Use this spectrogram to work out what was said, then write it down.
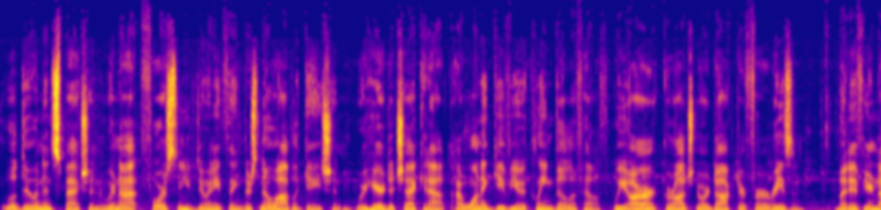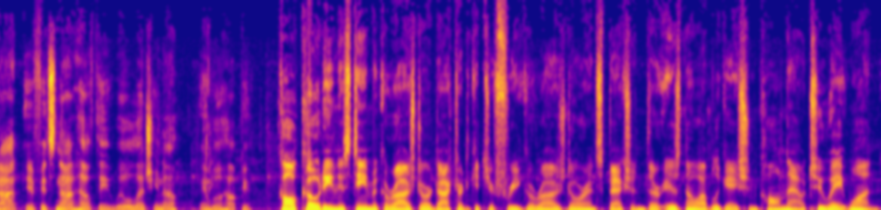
we'll do an inspection. We're not forcing you to do anything. There's no obligation. We're here to check it out. I want to give you a clean bill of health. We are a garage door doctor for a reason. But if you're not, if it's not healthy, we'll let you know and we'll help you. Call Cody and his team at Garage Door Doctor to get your free garage door inspection. There is no obligation. Call now 281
